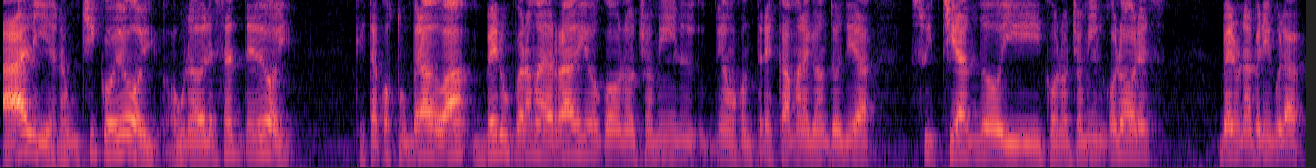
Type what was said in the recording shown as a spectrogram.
a alguien, a un chico de hoy, a un adolescente de hoy, que está acostumbrado a ver un programa de radio con 8000, digamos, con tres cámaras que van todo el día switcheando y con 8000 colores, ver una película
